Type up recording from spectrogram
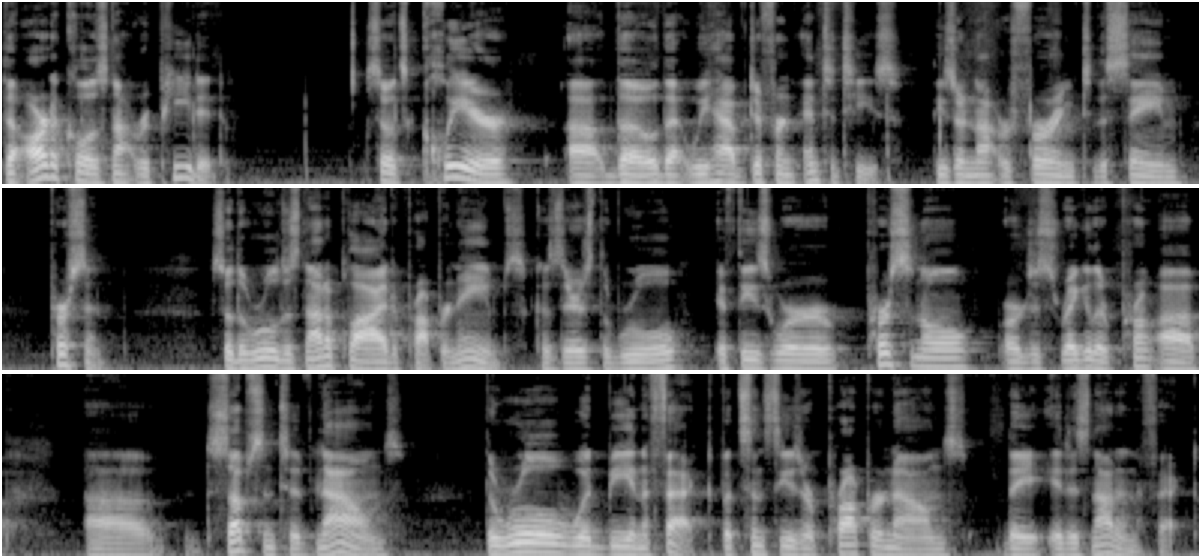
the article is not repeated. So it's clear, uh, though, that we have different entities. These are not referring to the same person. So the rule does not apply to proper names because there's the rule. If these were personal or just regular uh, uh, substantive nouns, the rule would be in effect. But since these are proper nouns, they it is not in effect.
